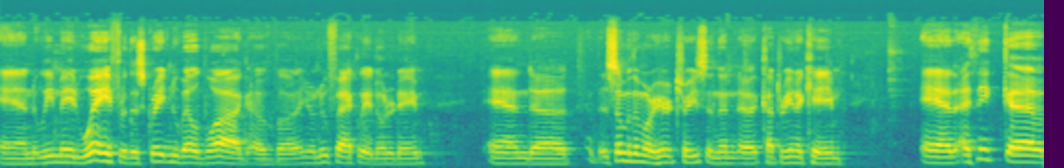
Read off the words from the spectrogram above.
And we made way for this great nouvelle vague of uh, you know, new faculty at Notre Dame. And uh, some of them are here, Therese, and then uh, came. And I think uh,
